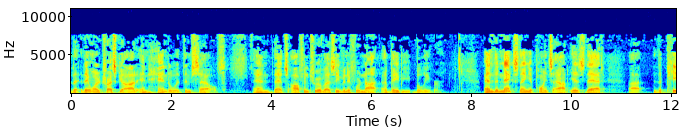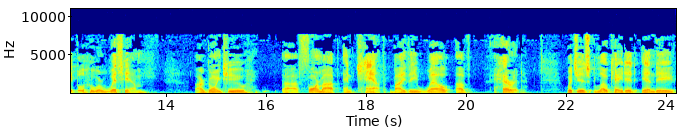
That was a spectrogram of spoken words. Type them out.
they, want to trust God and handle it themselves, and that's often true of us, even if we're not a baby believer. And the next thing it points out is that uh, the people who are with him are going to uh, form up and camp by the well of Harod, which is located in the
